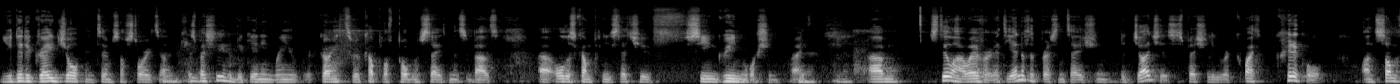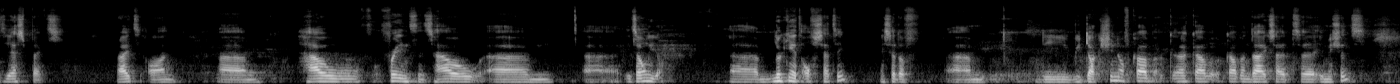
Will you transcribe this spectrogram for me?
you did a great job in terms of storytelling, especially in the beginning when you were going through a couple of problem statements about uh, all those companies that you've seen greenwashing, right? Um, still, however, at the end of the presentation, the judges especially were quite critical on some of the aspects, right? On um, how, for instance, how um, uh, it's only um, looking at offsetting instead of um, the reduction of carbon, uh, carbon, carbon dioxide uh, emissions.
